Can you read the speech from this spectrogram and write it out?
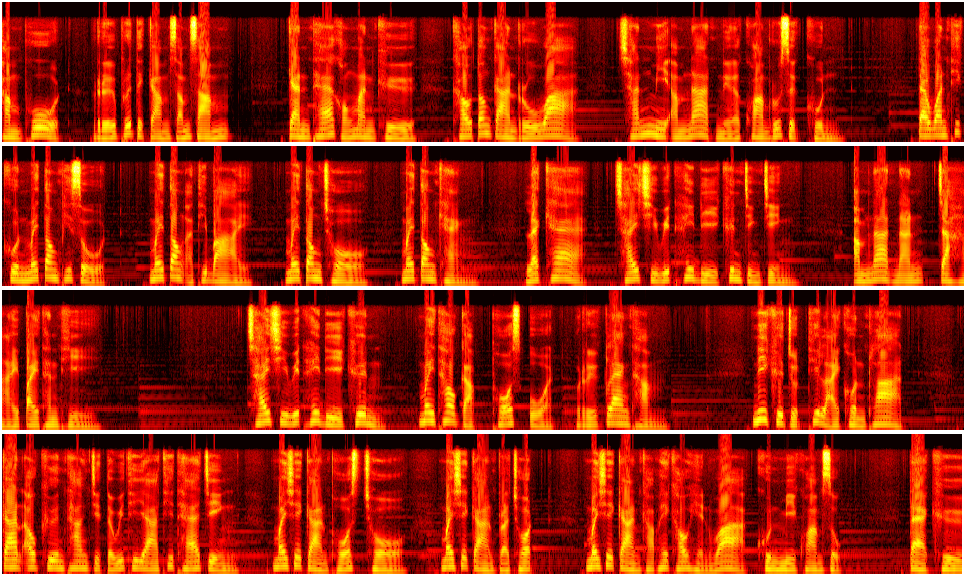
คำพูด หรือพฤติกรรมซ้ำๆ แก่นแท้ของมันคือ เขาต้องการรู้ว่า ฉันมีอำนาจเหนือความรู้สึกคุณ แต่วันที่คุณไม่ต้องพิสูจน์ ไม่ต้องอธิบาย ไม่ต้องโชว์ ไม่ต้องแข่ง และแค่ใช้ชีวิตให้ดีขึ้นจริง ๆ อำนาจนั้นจะหายไปทันที ใช้ชีวิตให้ดีขึ้น ไม่เท่ากับโพสต์อวดหรือแกล้งทำนี่คือจุดที่หลายคนพลาด การเอาคืนทางจิตวิทยาที่แท้จริง ไม่ใช่การโพสต์โชว์ ไม่ใช่การประชด ไม่ใช่การคับให้เขาเห็นว่าคุณมีความสุข แต่คือ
